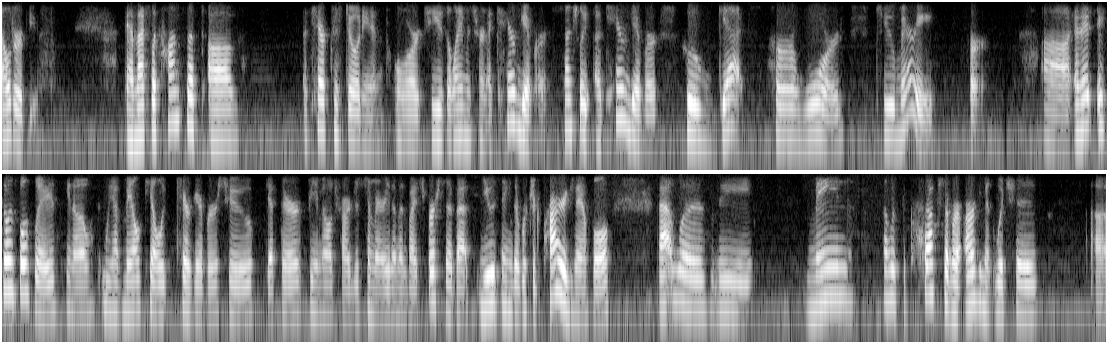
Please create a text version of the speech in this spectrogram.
elder abuse. And that's the concept of a care custodian, or to use a layman's term, a caregiver, essentially a caregiver who gets her ward to marry her uh, and it, it goes both ways. You know, we have male caregivers who get their female charges to marry them and vice versa. But using the Richard Pryor example, that was the main, that was the crux of our argument, which is uh,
